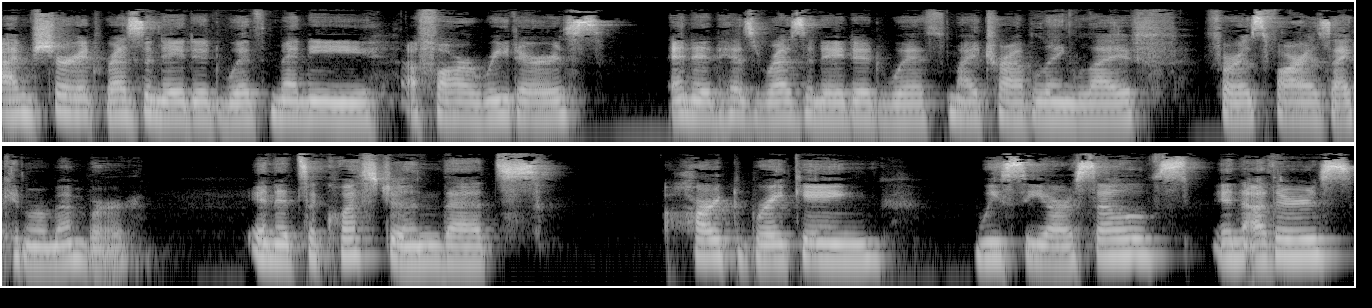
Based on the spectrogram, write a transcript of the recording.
I'm sure it resonated with many afar readers, and it has resonated with my traveling life for as far as I can remember. And it's a question that's heartbreaking. We see ourselves in others.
